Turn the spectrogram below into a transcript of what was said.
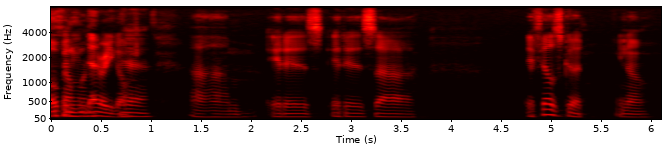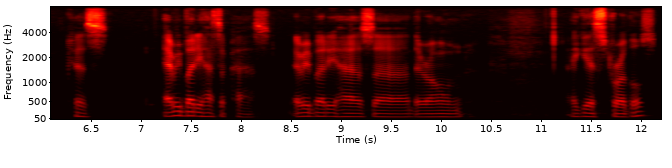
opening- someone. there you go. yeah um, it is, it is, uh, it feels good, you know, because everybody has to pass. Everybody has uh, their own, I guess, struggles.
